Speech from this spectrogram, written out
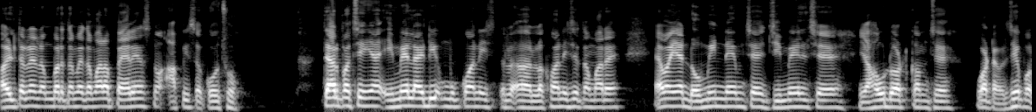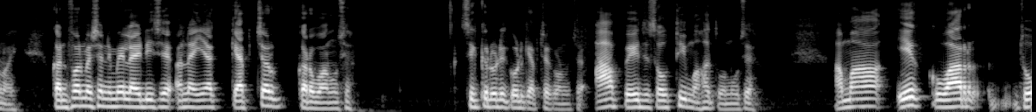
અલ્ટરનેટ નંબર તમે તમારા પેરેન્ટ્સનો આપી શકો છો. ત્યાર પછી અહીંયા ઈમેલ આઈડી મૂકવાની લખવાની છે તમારે. એમાં અહીંયા ડોમિન નેમ છે જીમેલ છે યાહુ ડોટ કોમ છે વોટ જે પણ હોય. કન્ફર્મેશન ઈમેલ આઈડી છે અને અહીંયા કેપ્ચર કરવાનું છે. સિક્યુરિટી કોડ કેપ્ચર કરવાનું છે. આ પેજ સૌથી મહત્વનું છે. આમાં એક વાર જો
